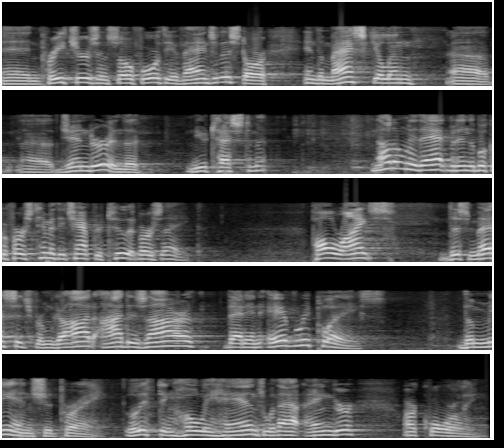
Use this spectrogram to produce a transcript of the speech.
and preachers and so forth, the evangelist, are in the masculine uh, uh, gender in the New Testament. Not only that, but in the book of 1 Timothy chapter 2 at verse 8. Paul writes this message from God, I desire that in every place the men should pray, lifting holy hands without anger or quarreling.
